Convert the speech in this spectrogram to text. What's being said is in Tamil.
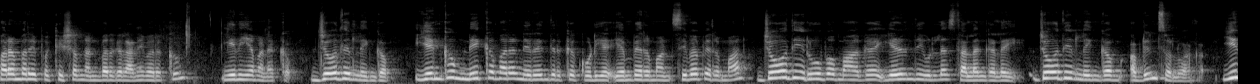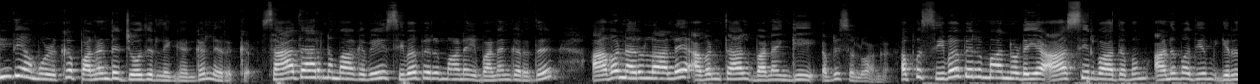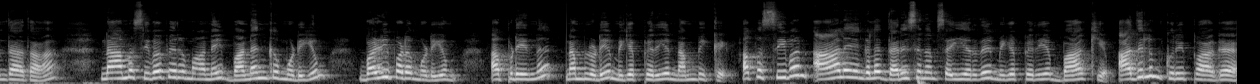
பரம்பரை பொக்கிஷம் நண்பர்கள் அனைவருக்கும் இனிய வணக்கம். ஜோதிர்லிங்கம். எங்கும் நீக்கமர நிறைந்திருக்கக்கூடிய எம்பெருமான் சிவபெருமான் ஜோதி ரூபமாக எழுந்தியுள்ள ஸ்தலங்களை ஜோதிர்லிங்கம் அப்படின்னு சொல்லுவாங்க. இந்தியா முழுக்க பன்னெண்டு ஜோதிர்லிங்கங்கள் இருக்கு. சாதாரணமாகவே சிவபெருமானை வணங்குறது அவன் அருளாலே அவன் தாள் வணங்கி அப்படி சொல்லுவாங்க. அப்போ சிவபெருமானுடைய ஆசீர்வாதமும் அனுமதியும் இருந்தாதான் நாம சிவபெருமானை வணங்க முடியும் வழிபட முடியும் அப்படின்னு நம்மளுடைய மிகப்பெரிய நம்பிக்கை. அப்ப சிவன் ஆலயங்களை தரிசனம் செய்யறதே மிகப்பெரிய பாக்கியம். அதிலும் குறிப்பாக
